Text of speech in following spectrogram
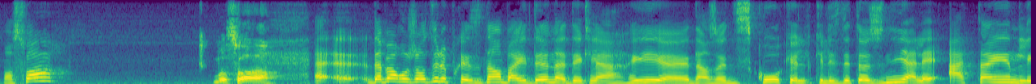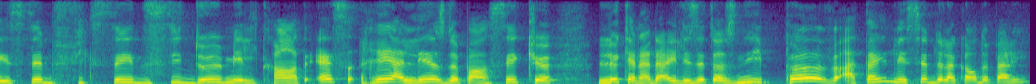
Bonsoir. Bonsoir. Euh, euh, d'abord, aujourd'hui, le président Biden a déclaré euh, dans un discours que, que, les États-Unis allaient atteindre les cibles fixées d'ici 2030. Est-ce réaliste de penser que le Canada et les États-Unis peuvent atteindre les cibles de l'accord de Paris?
